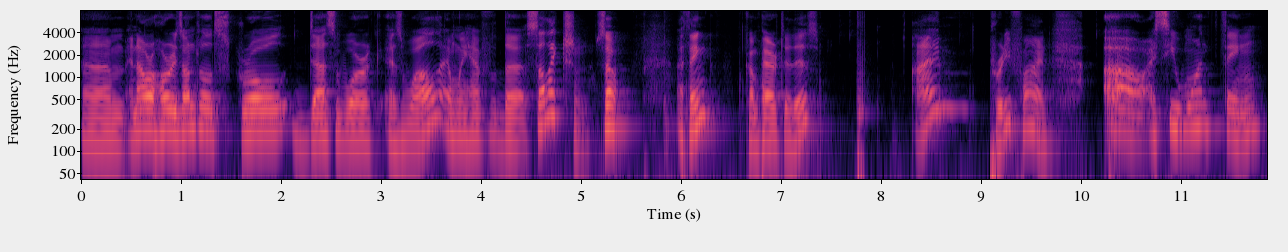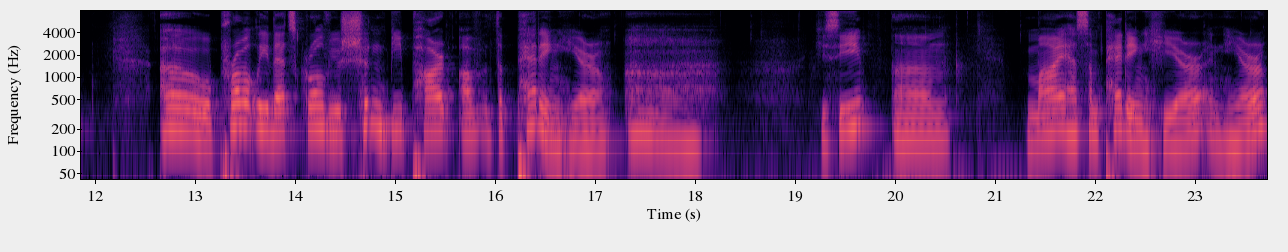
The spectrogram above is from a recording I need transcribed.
Um, and our horizontal scroll does work as well, and we have the selection. So I think compared to this, I'm pretty fine. Oh, I see one thing Oh, probably that scroll view shouldn't be part of the padding here. Oh. You see, um, my has some padding here and here,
